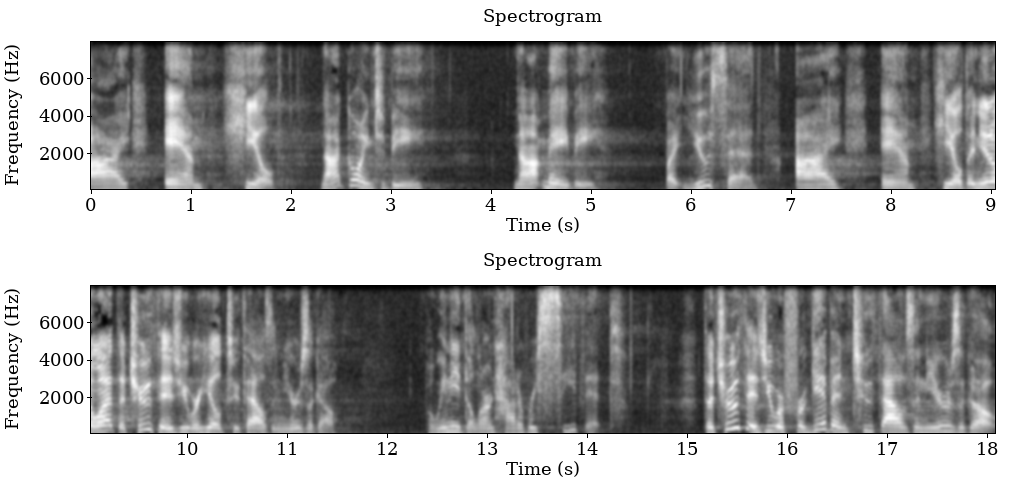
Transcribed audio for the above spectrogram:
I am healed. Not going to be, not maybe, but you said, I am healed. And you know what? The truth is, you were healed 2,000 years ago, but we need to learn how to receive it. The truth is, you were forgiven 2,000 years ago,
